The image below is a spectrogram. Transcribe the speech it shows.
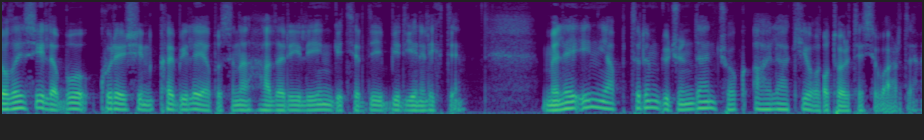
Dolayısıyla bu Kureyş'in kabile yapısına Hadariliğin getirdiği bir yenilikti. Meleğin yaptırım gücünden çok ahlaki otoritesi vardı.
